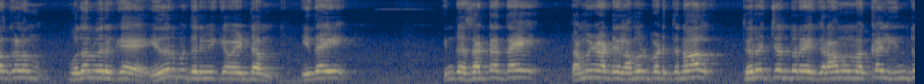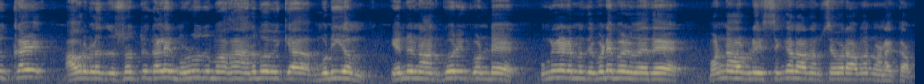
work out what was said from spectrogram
மக்களும் முதல்வருக்கு எதிர்ப்பு தெரிவிக்க வேண்டும். இதை இந்த சட்டத்தை தமிழ்நாட்டில் அமுல்படுத்தினால் திருச்செந்துறை கிராம மக்கள் இந்துக்கள் அவர்களது சொத்துக்களை முழுவதுமாக அனுபவிக்க முடியும் என்று நான் கூறிக்கொண்டு உங்களிடமிருந்து விடைபெறுவது மன்னார்குடி சிங்கநாதம் சிவராமன். வணக்கம்.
